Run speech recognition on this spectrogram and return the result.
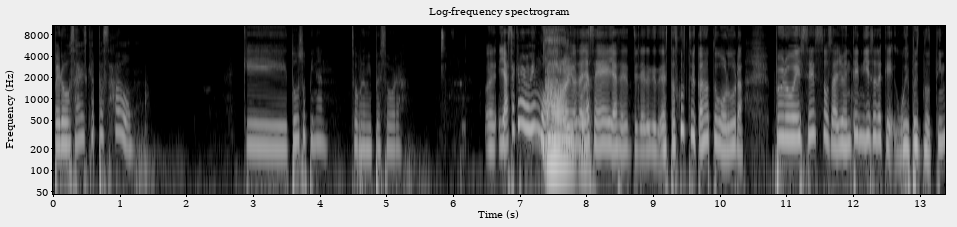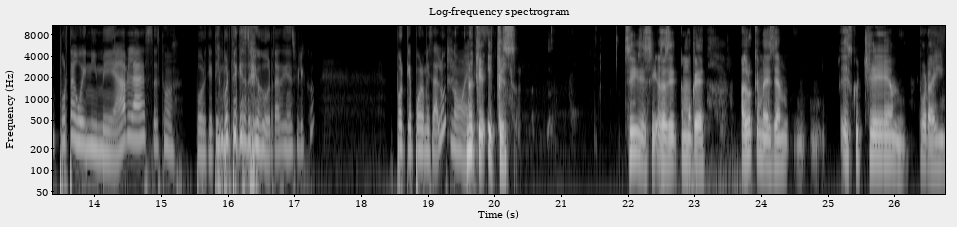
Pero ¿sabes qué ha pasado? Que todos opinan sobre mi peso ahora. Eh, ya sé que me veo bien gorda, güey, o sea, ya sé, ya sé, estás justificando tu gordura. Pero es eso, o sea, yo entendí eso de que, güey, pues no te importa, güey, ni me hablas. Es como, ¿por qué te importa que estoy gorda? ¿Sí me explico? Porque por mi salud no es. No, que, y que es... Sí, sí, sí, o sea, sí, como que algo que me decían, escuché por ahí,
